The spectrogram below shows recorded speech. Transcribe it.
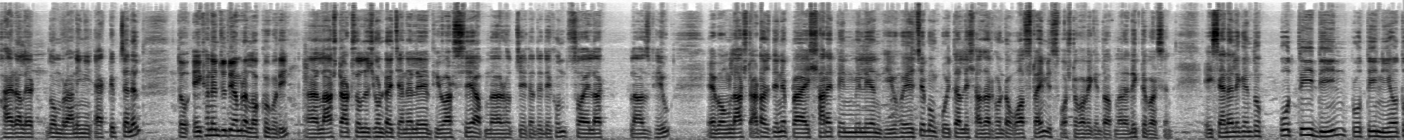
ভাইরাল একদম রানিং অ্যাক্টিভ চ্যানেল। তো এইখানে যদি আমরা লক্ষ্য করি লাস্ট আটচল্লিশ ঘন্টায় চ্যানেলে ভিউ আসছে আপনার হচ্ছে এটাতে দেখুন, ছয় লাখ প্লাস ভিউ এবং লাস্ট আঠাশ দিনে প্রায় সাড়ে তিন মিলিয়ন ভিউ হয়েছে এবং পঁয়তাল্লিশ হাজার ঘণ্টা ওয়াচ টাইম স্পষ্টভাবে কিন্তু আপনারা দেখতে পারছেন। এই চ্যানেলে কিন্তু প্রতিদিন প্রতিনিয়ত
